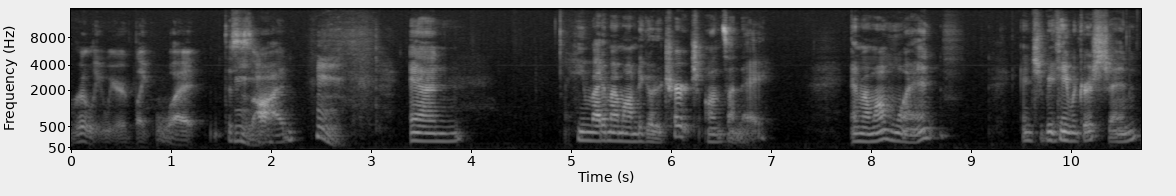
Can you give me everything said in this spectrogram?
really weird. Like, what? This is hmm. odd. Hmm. And he invited my mom to go to church on Sunday. And my mom went and she became a Christian.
